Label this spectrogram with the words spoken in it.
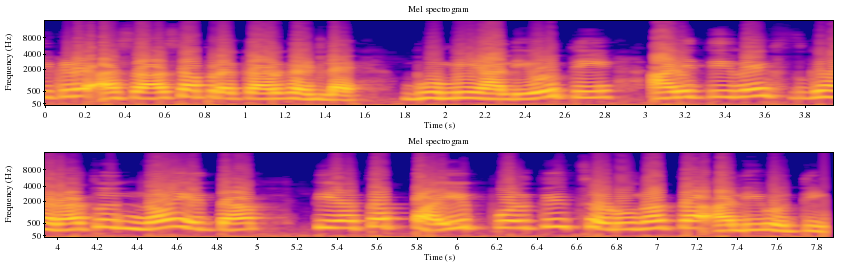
इकडे असा असा प्रकार घडलाय. भूमी आली होती आणि तिने घरातून न येता ती आता पाईपवरती चढून आता आली होती.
